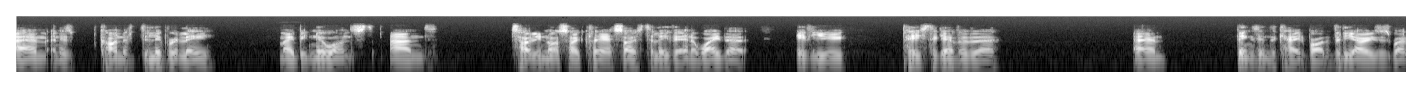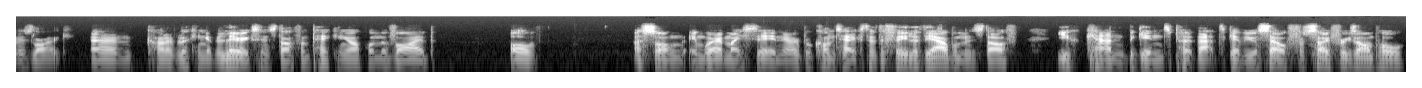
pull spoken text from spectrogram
um, and is kind of deliberately maybe nuanced and totally not so clear. So as to leave it in a way that if you piece together the um, things indicated by the videos as well as like um, kind of looking at the lyrics and stuff and picking up on the vibe of a song in where it may sit in the overall context of the feel of the album and stuff, you can begin to put that together yourself. So, for example,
